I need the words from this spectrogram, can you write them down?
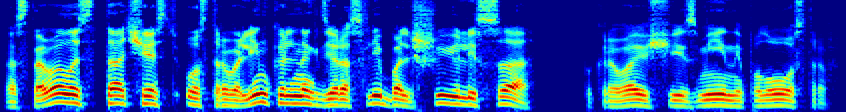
оставалась та часть острова Линкольна, где росли большие леса, покрывающие Змеиный полуостров.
